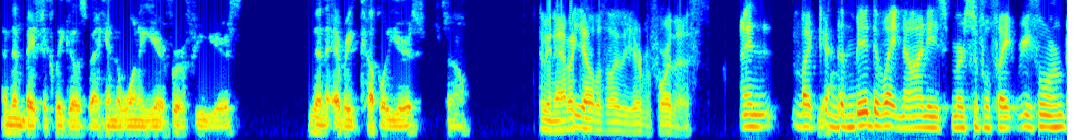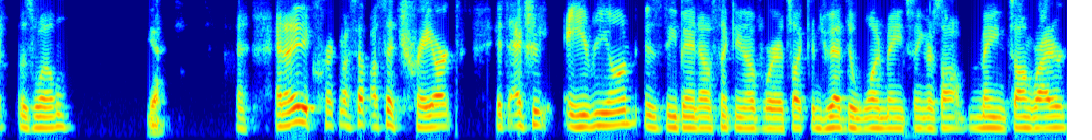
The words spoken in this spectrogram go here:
and then basically goes back into one a year for a few years, then every couple of years. So I mean, Abigail was only the year before this. And like Yeah. in the mid to late nineties, Mercyful Fate reformed as well. Yeah. And and I need to correct myself. I said Treyarch. It's actually Ayreon is the band I was thinking of, where it's like you have the one main singer song main songwriter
